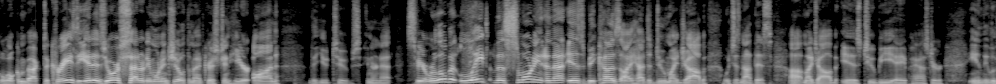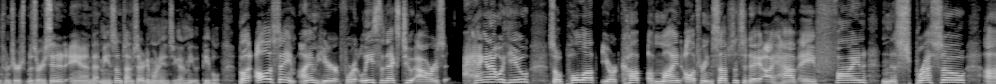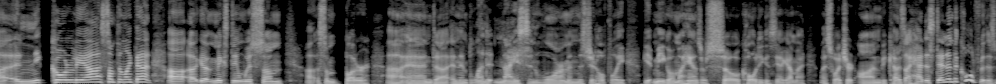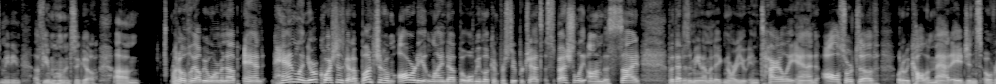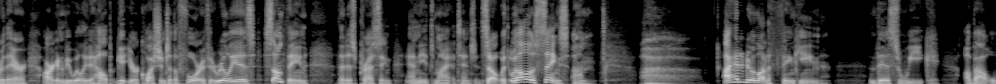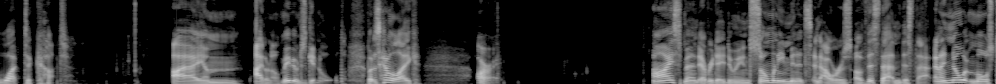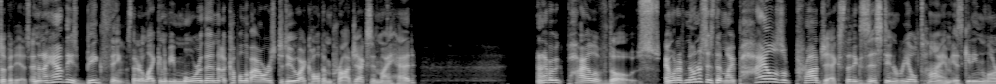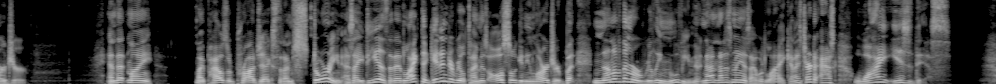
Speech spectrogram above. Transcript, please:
Welcome back to Crazy. It is your Saturday morning chill with the Mad Christian here on the YouTube's internet sphere. We're a little bit late this morning, and that is because I had to do my job, which is not this. Uh, my job is to be a pastor in the Lutheran Church Missouri Synod, and that means sometimes Saturday mornings you got to meet with people. But all the same, I am here for at least the next two hours hanging out with you. So pull up your cup of mind altering substance. Today I have a fine Nespresso uh, Nicolia, something like that, uh, uh, mixed in with some uh, some butter uh, and uh, and then blend it nice and warm. And this should hopefully get me going. My hands are so cold. You can see I got my, my sweatshirt on because I had to stand in the cold for this meeting a few moments ago. Um, but hopefully, I'll be warming up and handling your questions. Got a bunch of them already lined up, but we'll be looking for super chats, especially on the side. But that doesn't mean I'm going to ignore you entirely. And all sorts of what do we call them, mad agents over there are going to be willing to help get your question to the fore if it really is something that is pressing and needs my attention. So, with, with all those things, um, I had to do a lot of thinking this week about what to cut. I am, I don't know, maybe I'm just getting old, but it's kind of like, all right. I spend every day doing so many minutes and hours of this, that, and this, that. And I know what most of it is. And then I have these big things that are like going to be more than a couple of hours to do. I call them projects in my head. And I have a big pile of those. And what I've noticed is that my piles of projects that exist in real time is getting larger. And that my my piles of projects that I'm storing as ideas that I'd like to get into real time is also getting larger, but none of them are really moving. Not, not as many as I would like. And I started to ask, why is this?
